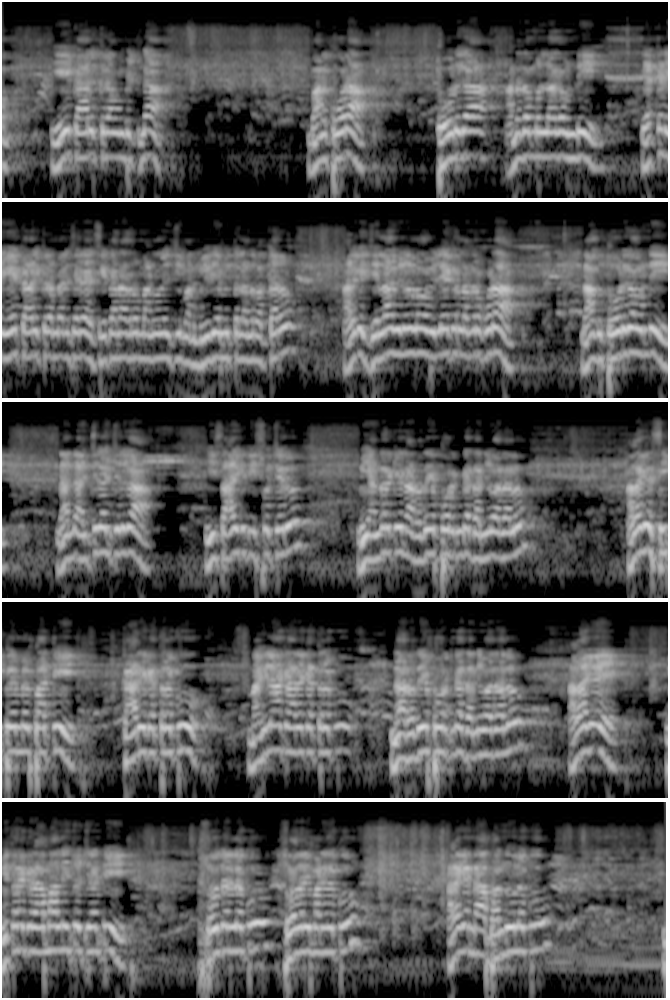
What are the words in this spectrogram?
ఏ కార్యక్రమం పెట్టినా మన కూడా తోడుగా అన్నదమ్ముల్లాగా ఉండి ఎక్కడ ఏ కార్యక్రమమైనా సరే సీతానగరం మండలం నుంచి మన మీడియా మిత్రులందరూ వస్తారు. అలాగే జిల్లా విలువలో విలేకరులందరూ కూడా నాకు తోడుగా ఉండి నన్ను అంచెలంచెలుగా ఈ స్థాయికి తీసుకొచ్చారు. మీ అందరికీ నా హృదయపూర్వకంగా ధన్యవాదాలు. అలాగే సిపిఎంఎల్ పార్టీ కార్యకర్తలకు మహిళా కార్యకర్తలకు నా హృదయపూర్వకంగా ధన్యవాదాలు. అలాగే ఇతర గ్రామాల నుంచి వచ్చినటువంటి సోదరులకు సోదరిమణులకు అలాగే నా బంధువులకు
